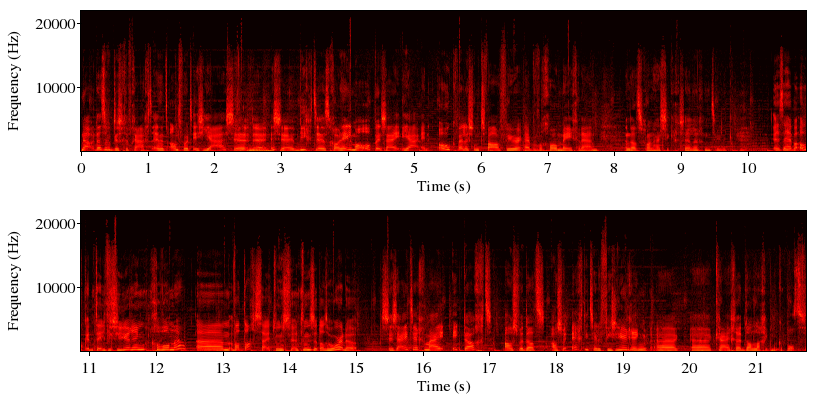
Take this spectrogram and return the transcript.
Nou, dat heb ik dus gevraagd. En het antwoord is ja. Ze, uh, ze biechtte het gewoon helemaal op en zei ja. En ook wel eens om 12 uur hebben we gewoon meegedaan. En dat is gewoon hartstikke gezellig natuurlijk. Ze hebben ook een televisiering gewonnen. Um, wat dacht zij toen ze, toen ze dat hoorde? Ze zei tegen mij: Ik dacht, als we, dat, als we echt die televisiering uh, uh, krijgen, dan lag ik me kapot.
